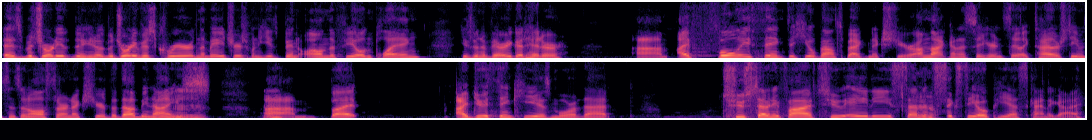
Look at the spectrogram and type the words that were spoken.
his majority, of, you know, the majority of his career in the majors, when he's been on the field and playing, he's been a very good hitter. Um, I fully think that he'll bounce back next year. I'm not going to sit here and say like Tyler Stephenson's an all star next year, that that would be nice. Mm-hmm. Um, but I do think he is more of that 275, 280, 760 yeah. OPS kind of guy.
